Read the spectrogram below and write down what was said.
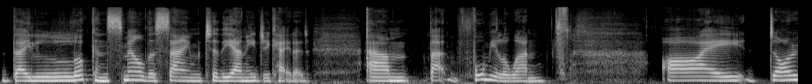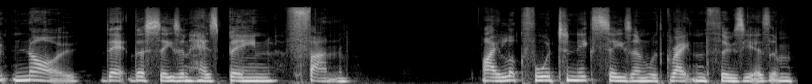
they look and smell the same to the uneducated. Um, but Formula One, I don't know that this season has been fun I look forward to next season with great enthusiasm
